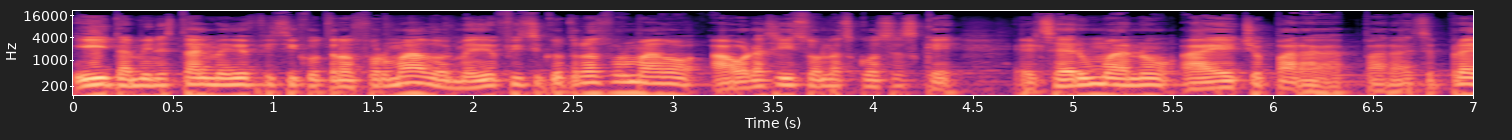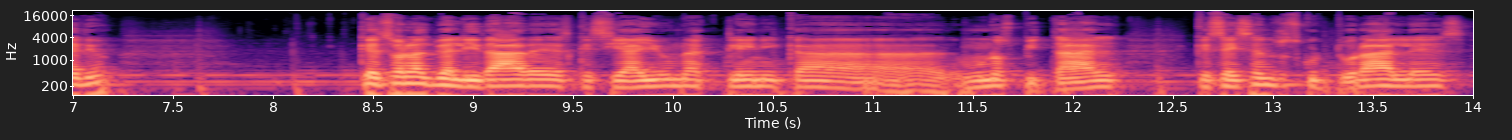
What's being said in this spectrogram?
Y también está el medio físico transformado. El medio físico transformado ahora sí son las cosas que el ser humano ha hecho para, para ese predio qué son las vialidades, que si hay una clínica, un hospital, que si hay centros culturales,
